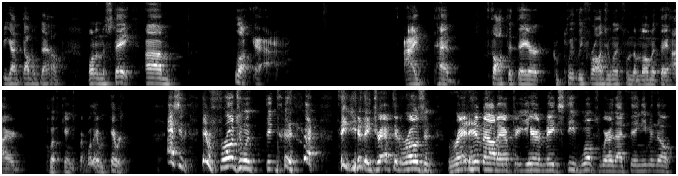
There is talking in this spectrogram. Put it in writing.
he got doubled down on a mistake. Um, look, I had thought that they are completely fraudulent from the moment they hired Cliff Kingsbury. Well, they were they were actually they were fraudulent the, the year they drafted Rosen, ran him out after a year, and made Steve Wilks wear that thing, even though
